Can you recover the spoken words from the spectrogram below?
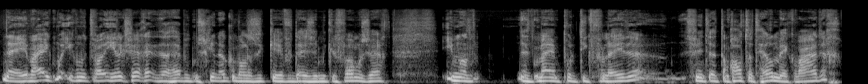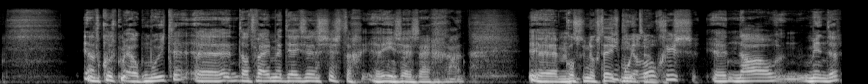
Nee, maar ik, ik moet wel eerlijk zeggen, dat heb ik misschien ook al eens een keer voor deze microfoon gezegd. Iemand met mijn politiek verleden vindt het nog altijd heel merkwaardig. En dat kost mij ook moeite uh, dat wij met D66 uh, in zijn, zijn gegaan. Um, kost u nog steeds moeite? Ideologisch, uh, nou, minder.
